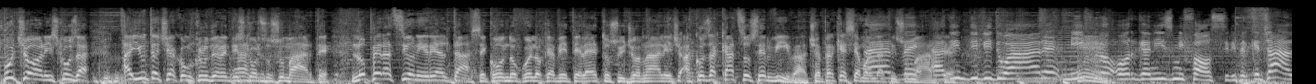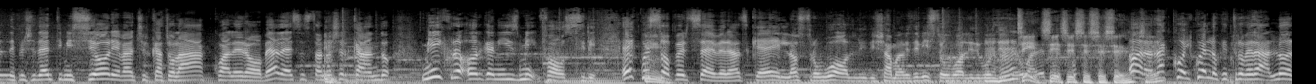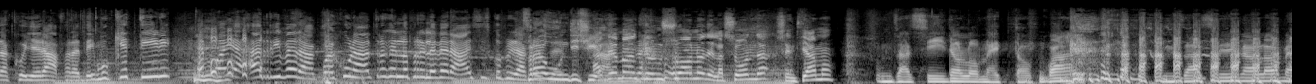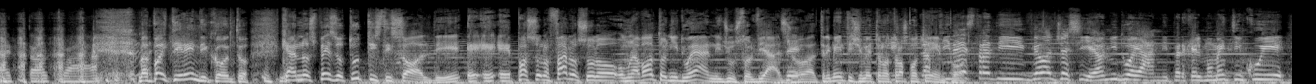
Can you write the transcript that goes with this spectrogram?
Puccioni, scusa, aiutaci a concludere il discorso su Marte. L'operazione in realtà, secondo quello che avete letto sui giornali, cioè, a cosa cazzo serviva? Cioè, perché siamo andati su Serve Marte? ad individuare microorganismi fossili, perché già le precedenti missioni avevano cercato l'acqua, le robe, adesso stanno Mm. cercando microorganismi fossili. E questo Mm. Perseverance, che è il nostro Wally, diciamo, avete visto un Wally di Disney? Mm-hmm. Sì, sì, sì, sì, sì, sì. Ora Sì. raccoglie quello che troverà, lo raccoglierà, farà dei mucchiettini e poi arriverà qualcun altro che lo preleverà e si scoprirà Fra cos'è. 11 anni. Abbiamo anche un suono della sonda, sentiamo. Un zazzino lo metto qua. Un zazzino lo metto qua. Ma poi ti rendi conto che hanno speso tutti sti soldi e, e- e possono farlo solo una volta ogni due anni, giusto il viaggio? Sì. Altrimenti ci mettono troppo la tempo. finestra di Viaggia sì, è ogni due anni perché è il momento in cui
